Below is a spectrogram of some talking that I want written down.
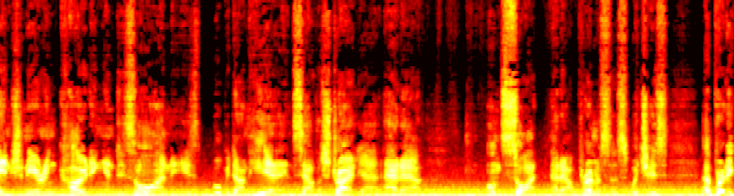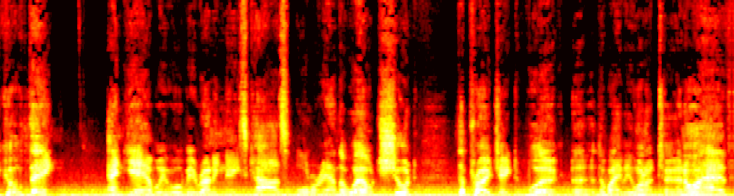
engineering, coding, and design is will be done here in South Australia at our on site at our premises, which is a pretty cool thing. And yeah, we will be running these cars all around the world should the project work uh, the way we want it to. And I have,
